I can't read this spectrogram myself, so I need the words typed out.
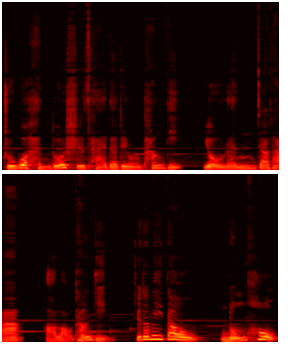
煮过很多食材的这种汤底，有人叫它啊老汤底，觉得味道浓厚，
